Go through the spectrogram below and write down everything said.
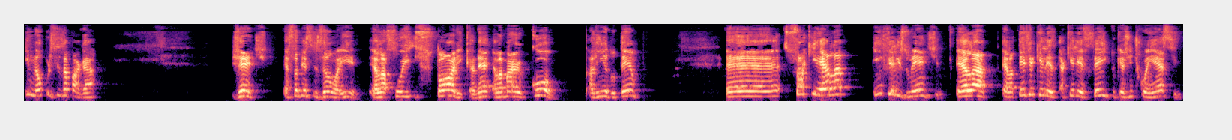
e não precisa pagar. Gente, essa decisão aí, ela foi histórica, né? Ela marcou a linha do tempo. É... Só que ela infelizmente, ela, ela teve aquele, aquele efeito que a gente conhece,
